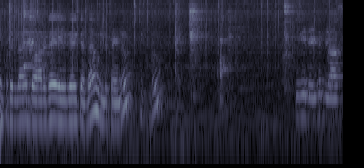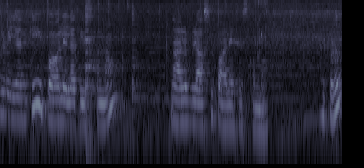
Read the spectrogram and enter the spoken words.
ఇప్పుడు ఇలా దోరగా వేగాయి కదా ఉల్లిపాయలు. ఇప్పుడు ఇవి రెండు గ్లాసుల బియ్యానికి పాలు ఇలా తీసుకున్నాం? నాలుగు గ్లాసులు పాలు వేసేసుకుందాం. ఇప్పుడు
